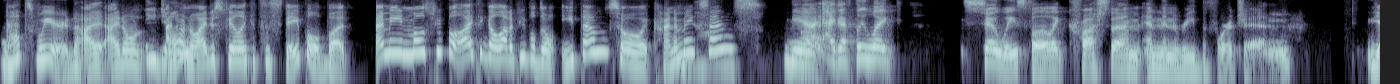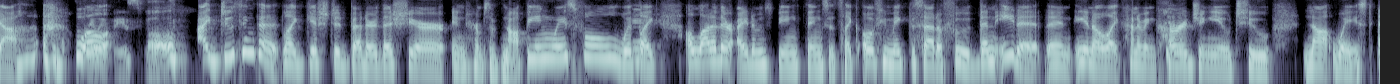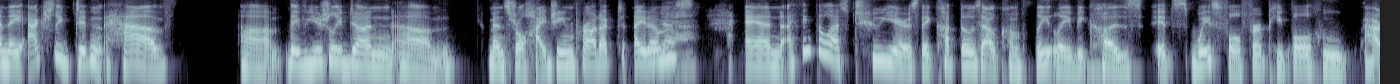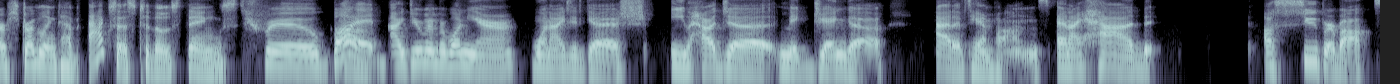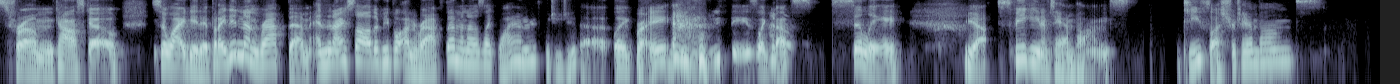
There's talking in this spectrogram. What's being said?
that's weird. I I don't They I don't know. I just feel like it's a staple, but. I mean, most people, I think a lot of people don't eat them. So it kind of makes No. sense. Yeah, Right. I definitely like so wasteful. I like crush them and then read the fortune. Yeah. well, really wasteful. I do think that like Gish did better this year in terms of not being wasteful with Mm. like a lot of their items being things it's like, oh, if you make this out of food, then eat it. And, you know, like kind of encouraging you to not waste. And they actually didn't have, um, they've usually done um, menstrual hygiene product items. Yeah. And I think the last two years they cut those out completely because it's wasteful for people who are struggling to have access to those things. True. But Um, I do remember one year when I did Gish, you had to make Jenga out of tampons. And I had a super box from Costco. So I did it, but I didn't unwrap them. And then I saw other people unwrap them and I was like, why on earth would you do that? Like, Right. why would you use these? Like, that's silly. Yeah. Speaking of tampons, do you flush your tampons?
